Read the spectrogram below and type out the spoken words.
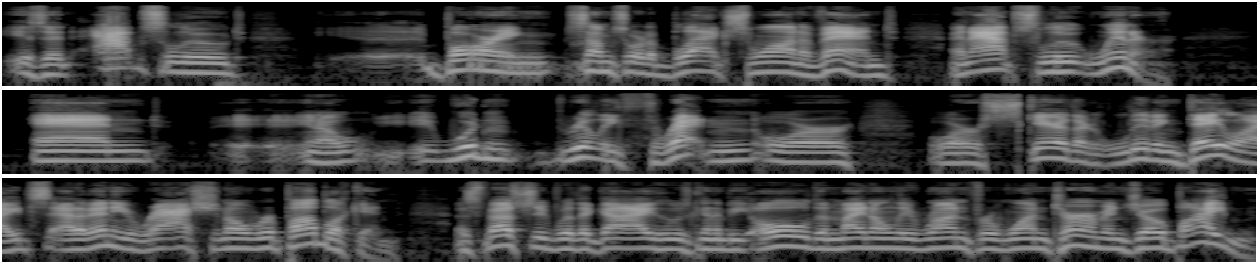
is an absolute, uh, barring some sort of black swan event, an absolute winner. And, you know, it wouldn't really threaten or or scare the living daylights out of any rational Republican, especially with a guy who's going to be old and might only run for one term in Joe Biden.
